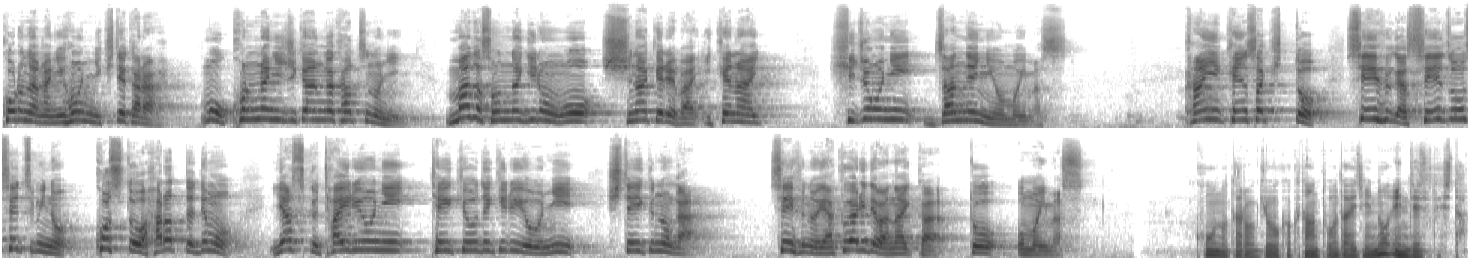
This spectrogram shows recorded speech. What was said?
コロナが日本に来てから、もうこんなに時間が経つのに、まだそんな議論をしなければいけない。非常に残念に思います。簡易検査キット、政府が製造設備のコストを払ってでも安く大量に提供できるようにしていくのが政府の役割ではないかと思います。河野太郎行革担当大臣の演説でした。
